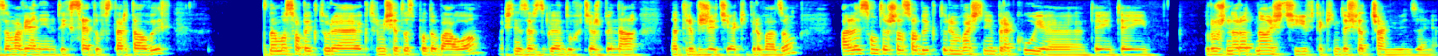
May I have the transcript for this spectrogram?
zamawianiem tych setów startowych, Znam osoby, które, którym się to spodobało, właśnie ze względu chociażby na, na tryb życia, jaki prowadzą, ale są też osoby, którym właśnie brakuje tej, tej różnorodności w takim doświadczaniu jedzenia.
